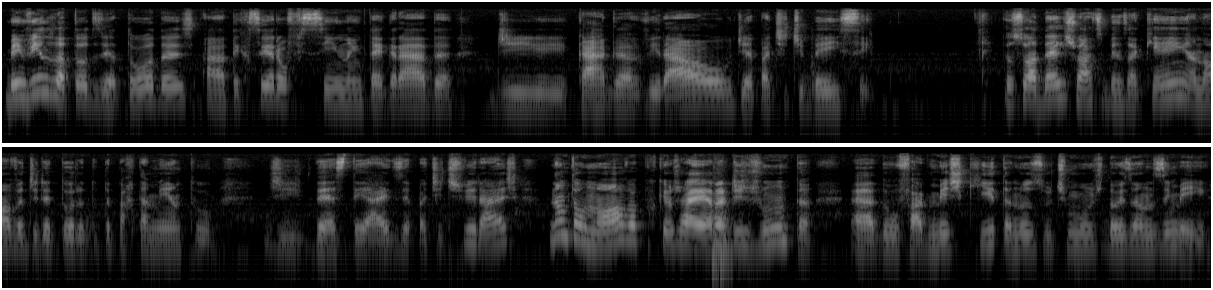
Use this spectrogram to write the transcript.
Bem-vindos a todos e a todas à terceira oficina integrada de carga viral de hepatite B e C. Eu sou Adele Schwartz Benzaquem, a nova diretora do Departamento de DST AIDS e Hepatites Virais. Não tão nova, porque eu já era adjunta uh, do Fábio Mesquita nos últimos dois anos e meio.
